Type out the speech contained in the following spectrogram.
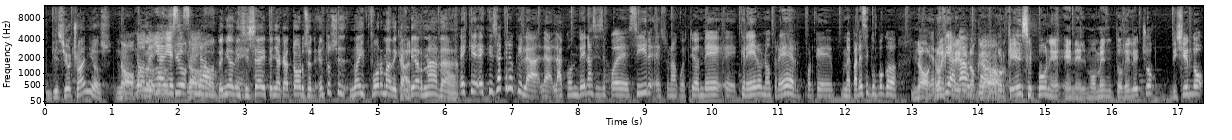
18 años? No. Cuando No, lo tenía conoció, 16. No, No. tenía 16, tenía 14. Entonces no hay forma de cambiar nada. Es que, es que ya creo que la, la- la condena, si se puede decir, es una cuestión de eh, creer o no creer, porque me parece que un poco... No, no es creer o no creer, porque él se pone en el momento del hecho diciendo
